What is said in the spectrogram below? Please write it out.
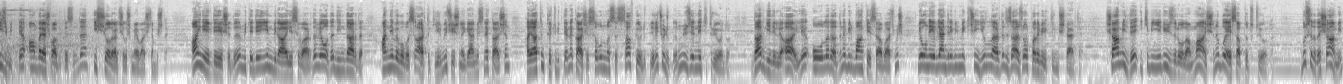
İzmit'te ambalaj fabrikasında işçi olarak çalışmaya başlamıştı. Aynı evde yaşadığı mütedeyyin bir ailesi vardı ve o da dindardı. Anne ve babası artık 23 yaşına gelmesine karşın hayatın kötülüklerine karşı savunması saf gördükleri çocukların üzerine titriyordu. Dar gelirli aile oğulları adına bir banka hesabı açmış ve onu evlendirebilmek için yıllardır zar zor para biriktirmişlerdi. Şamil de 2700 lira olan maaşını bu hesapta tutuyordu. Bu sırada Şamil,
